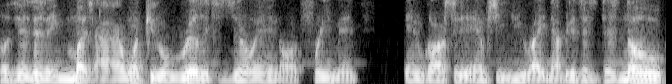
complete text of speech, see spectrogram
So there's, there's a much. I, I, want people really to zero in on Freamon in regards to the MCU right now because there's there's no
